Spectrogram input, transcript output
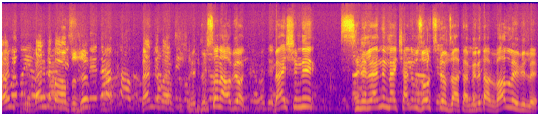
ben Kavala'yı ben de bağımsızım. Neden kaldın? Ben de bağımsızım. E, Dursana abi yok. Ben şimdi sinirlendim. Ben kendimi zor tutuyorum zaten Mehmet abi. Vallahi billahi.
